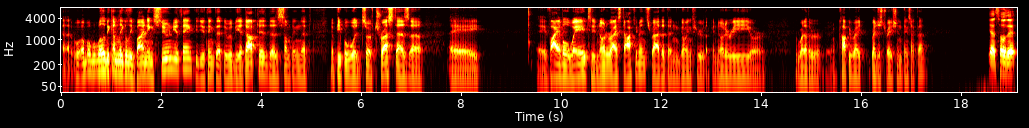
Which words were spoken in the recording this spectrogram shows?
Uh, will it become legally binding soon? Do you think? Do you think that it will be adopted as something that you know, people would sort of trust as a a a viable way to notarize documents rather than going through like a notary or or what other you know, copyright registration, things like that? Yeah, so the,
